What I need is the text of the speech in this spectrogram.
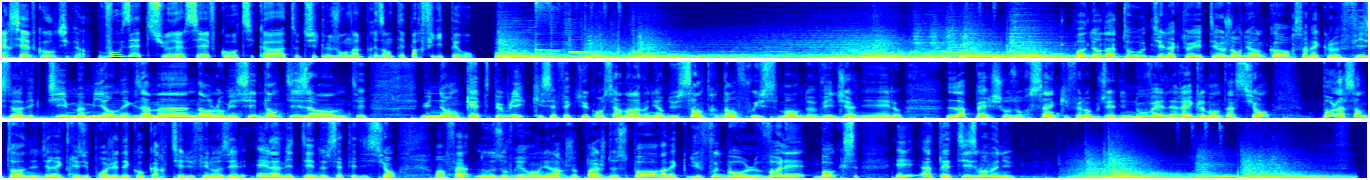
RCF Corsica. Vous êtes sur RCF Corsica, tout de suite le journal présenté par Philippe Perrault. Bonjour à tous, c'est l'actualité aujourd'hui en Corse avec le fils de la victime mis en examen dans l'homicide d'Antisante. Une enquête publique qui s'effectue concernant l'avenir du centre d'enfouissement de Vigianello, la pêche aux oursins qui fait l'objet d'une nouvelle réglementation. Paula Santone, directrice du projet d'éco-quartier du Finosel, est l'invitée de cette édition. Enfin, nous ouvrirons une large page de sport avec du football, volley, boxe et athlétisme au menu.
